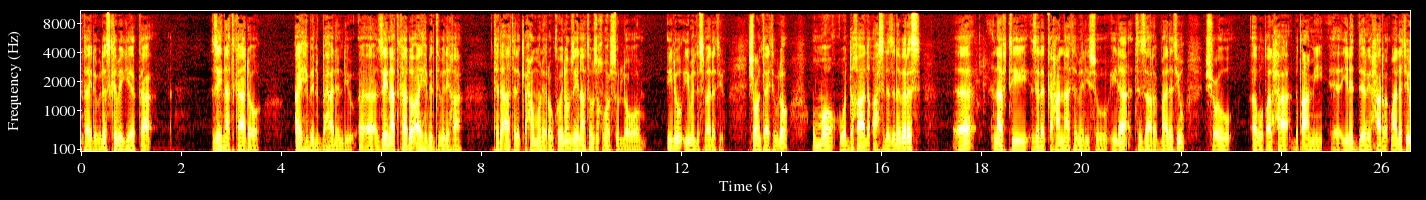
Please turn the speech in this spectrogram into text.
እንታይ ኢሉ ብለስ ከመይ ጌርካ ዘይናትካ ዶ ኣይህብን ይበሃልን ድዩ ዘይናትካ ዶ ኣይህብን ትብል ኢኻ እንተደኣ ተለቂሖሞ ነይሮም ኮይኖም ዘይናቶምዚ ክመልሱ ኣለዎም ኢሉ ይምልስ ማለት እዩ ሽዑ እንታይ ትብሎ እሞ ወድኻ ልቓሕ ስለ ዝነበረስ ናብቲ ዘለቃሓና ተመሊሱ ኢላ ትዛረብ ማለት እዩ ሽዑ ኣቡ ጠልሓ ብጣዕሚ ይንድር ይሓርቕ ማለት እዩ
